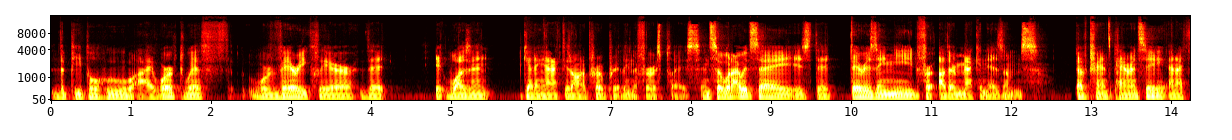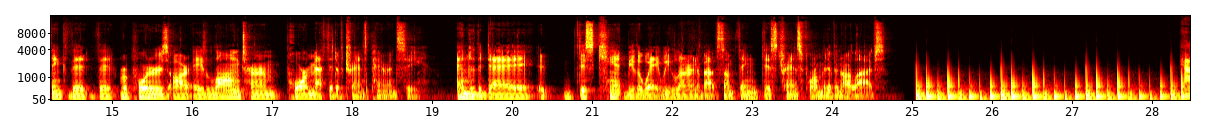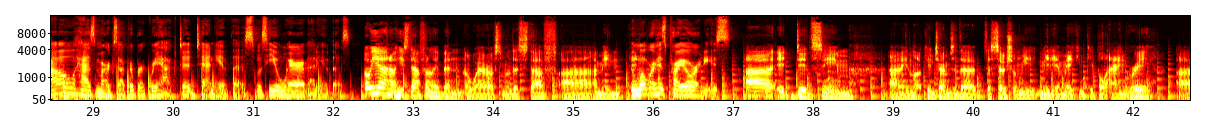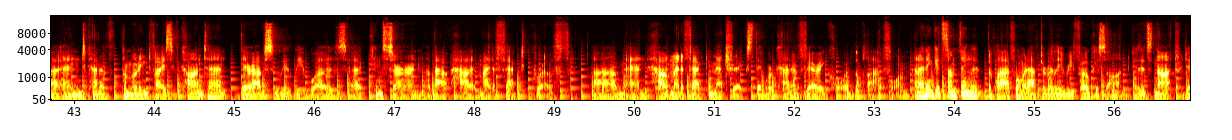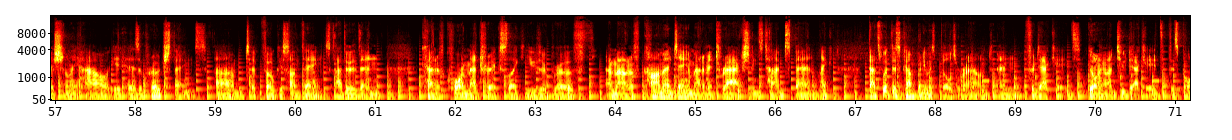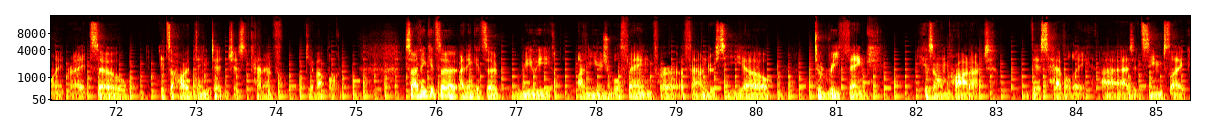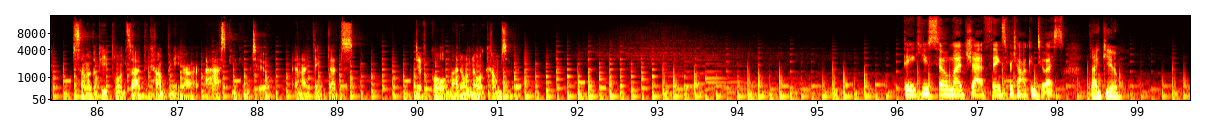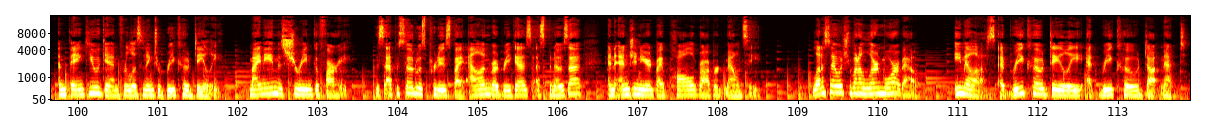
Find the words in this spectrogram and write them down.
the people who I worked with were very clear that it wasn't getting acted on appropriately in the first place. And so, what I would say is that there is a need for other mechanisms of transparency. And I think that, that reporters are a long term poor method of transparency. End of the day, it, this can't be the way we learn about something this transformative in our lives. How has Mark Zuckerberg reacted to any of this? Was he aware of any of this? Oh yeah, no, he's definitely been aware of some of this stuff. Uh, I mean, and it, what were his priorities? Uh, it did seem. I mean, look, in terms of the the social me- media making people angry, uh, and kind of promoting divisive content, there absolutely was a concern about how it might affect growth um, and how it might affect metrics that were kind of very core to the platform. And I think it's something that the platform would have to really refocus on because it's not traditionally how it has approached things um, to focus on things other than kind of core metrics like user growth, amount of commenting, amount of interactions, time spent. Like that's what this company was built around and for decades, going on two decades at this point, right? So it's a hard thing to just kind of give up on. So I think it's a I think it's a really unusual thing for a founder CEO to rethink his own product this heavily, uh, as it seems like some of the people inside the company are asking him to. And I think that's difficult, and I don't know what comes of it. Thank you so much, Jeff. Thanks for talking to us. Thank you. And thank you again for listening to Recode Daily. My name is Shirin Ghaffary. This episode was produced by Alan Rodriguez Espinoza and engineered by Paul Robert Mounsey. Let us know what you want to learn more about. Email us at recodedaily at recode.net.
